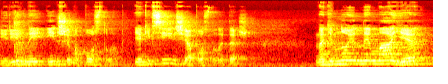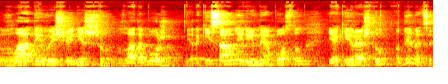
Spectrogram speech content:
і рівний іншим апостолам, як і всі інші апостоли теж. Наді мною немає влади вищої, ніж влада Божа. Я такий самий рівний апостол, як і решту 11.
